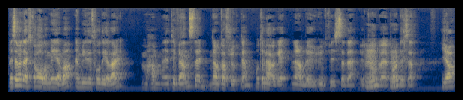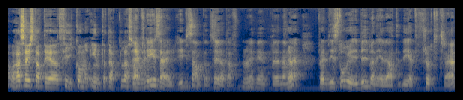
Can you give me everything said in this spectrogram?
Men sen var det dags för Adam och Eva, en bild i två delar. Han, eh, till vänster när de tar frukten och till höger när de blir utvisade utav Mm, eh, mm. paradiset. Ja, och här sägs det att det är ett fikon och inte ett äpple. Som... Nej, för det är ju så här, det är intressant att du säger detta. Mm. Vet ni inte nämna Ja. det? För det står ju i Bibeln är det att det är ett fruktträd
